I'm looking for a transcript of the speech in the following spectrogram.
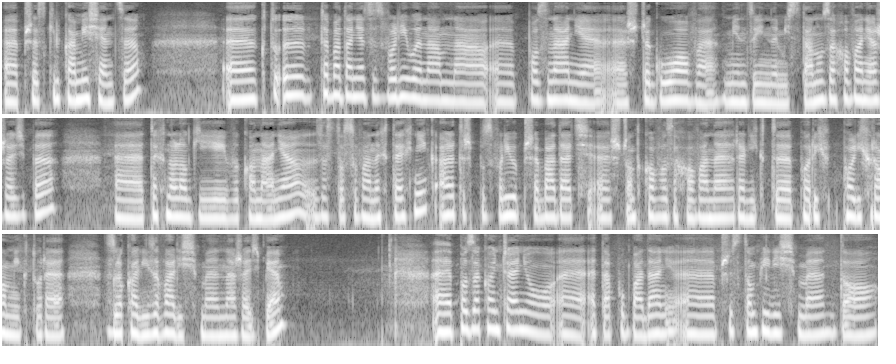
e, przez kilka miesięcy. E, e, te badania zezwoliły nam na poznanie szczegółowe między innymi stanu zachowania rzeźby, technologii jej wykonania, zastosowanych technik, ale też pozwoliły przebadać szczątkowo zachowane relikty polichromii, które zlokalizowaliśmy na rzeźbie. E, po zakończeniu e, etapu badań e, przystąpiliśmy do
